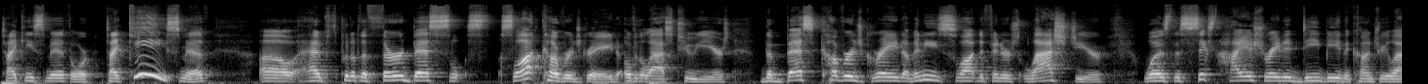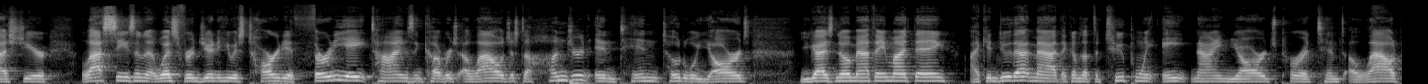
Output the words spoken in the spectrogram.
Tyke Smith or Tyke Smith uh, has put up the third best sl- slot coverage grade over the last two years. The best coverage grade of any slot defenders last year was the sixth highest rated DB in the country last year. Last season at West Virginia, he was targeted 38 times in coverage, allowed just 110 total yards. You guys know math ain't my thing. I can do that math. That comes up to 2.89 yards per attempt allowed.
